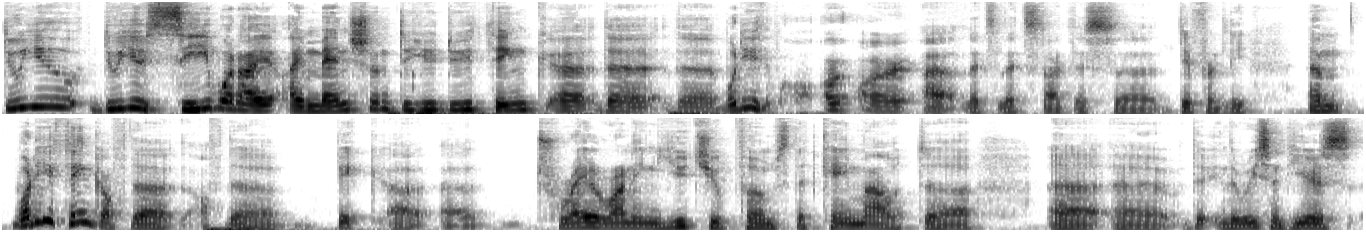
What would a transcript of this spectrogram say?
do you do you see what I, I mentioned? Do you do you think uh, the the what do you or, or uh, let's let's start this uh, differently. Um, what do you think of the of the big uh, uh, trail running YouTube films that came out uh, the, in the recent years?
